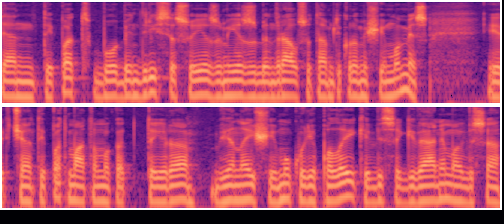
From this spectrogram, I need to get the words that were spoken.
ten taip pat buvo bendrystė su Jėzumi, Jėzus bendrau su tam tikromis šeimomis. Ir čia taip pat matoma, kad tai yra viena iš šeimų, kurie palaikė visą gyvenimą, visą,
